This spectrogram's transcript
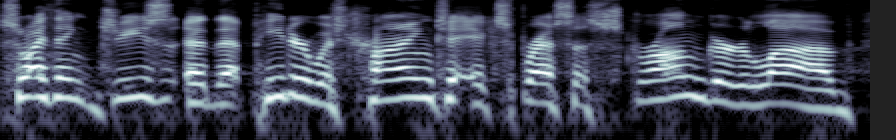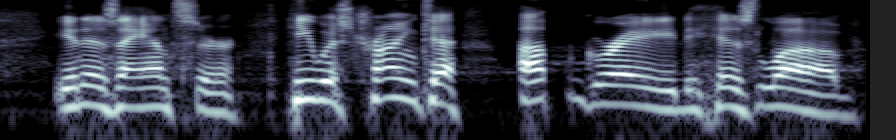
So I think Jesus, uh, that Peter was trying to express a stronger love in his answer. He was trying to upgrade his love,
